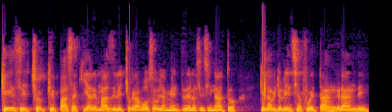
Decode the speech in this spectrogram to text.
¿Qué, es hecho, ¿Qué pasa aquí, además del hecho gravoso, obviamente, del asesinato? Que la violencia fue tan grande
